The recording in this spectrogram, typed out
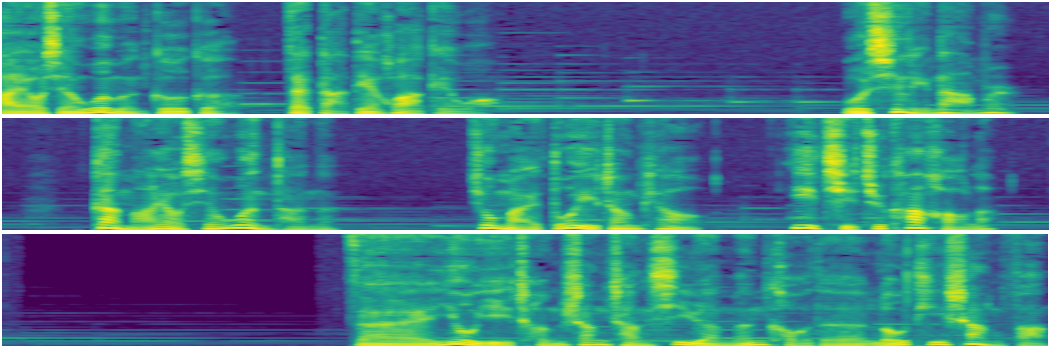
他要先问问哥哥，再打电话给我。我心里纳闷儿，干嘛要先问他呢？就买多一张票，一起去看好了。在又一城商场戏院门口的楼梯上方，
